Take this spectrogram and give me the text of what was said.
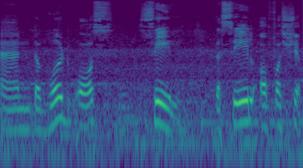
And the word was sail the sail of a ship.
